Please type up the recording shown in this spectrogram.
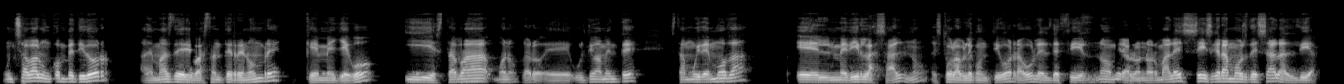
Un chaval, un competidor, además de bastante renombre, que me llegó y estaba, bueno, claro, eh, últimamente está muy de moda el medir la sal, ¿no? Esto lo hablé contigo, Raúl, el decir, no, mira, lo normal es 6 gramos de sal al día.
